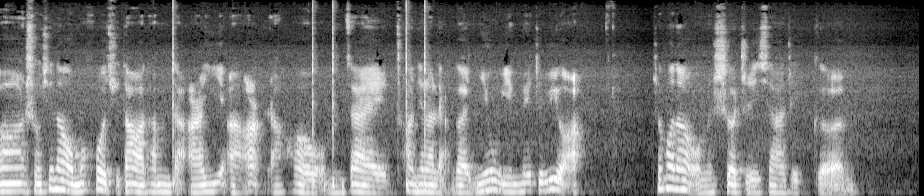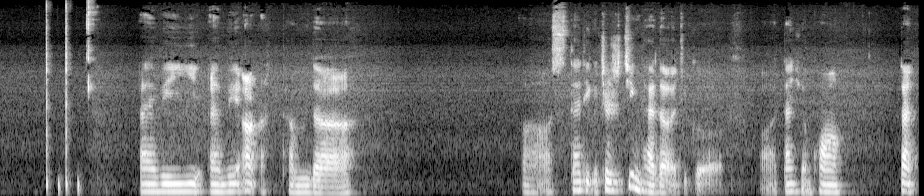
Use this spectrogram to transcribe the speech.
呃，首先呢，我们获取到他们的 R 一、R 二，然后我们再创建了两个 New Image View 啊。之后呢，我们设置一下这个 IV 一、IV 二他们的呃 Static，这是静态的这个呃单选框单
